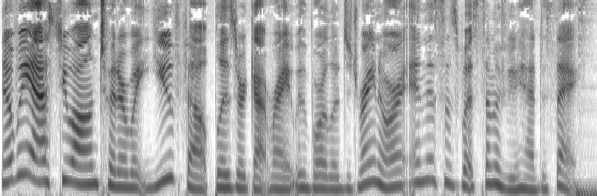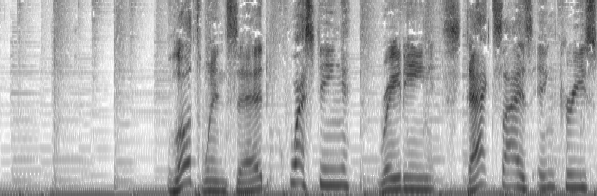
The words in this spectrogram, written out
Now, we asked you all on Twitter what you felt Blizzard got right with Warlords of Draenor, and this is what some of you had to say. Lothwin said questing, raiding, stack size increase,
